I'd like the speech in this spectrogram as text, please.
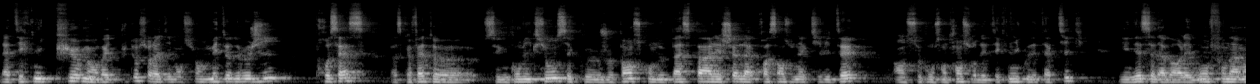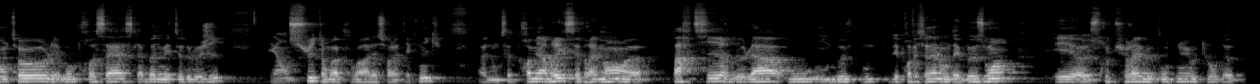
la technique pure, mais on va être plutôt sur la dimension méthodologie, process, parce qu'en fait, c'est une conviction, c'est que je pense qu'on ne passe pas à l'échelle de la croissance d'une activité en se concentrant sur des techniques ou des tactiques, L'idée, c'est d'avoir les bons fondamentaux, les bons process, la bonne méthodologie, et ensuite, on va pouvoir aller sur la technique. Euh, donc, cette première brique, c'est vraiment euh, partir de là où, on les professionnels ont des besoins et euh, structurer le contenu autour de,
